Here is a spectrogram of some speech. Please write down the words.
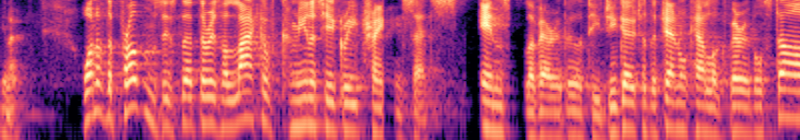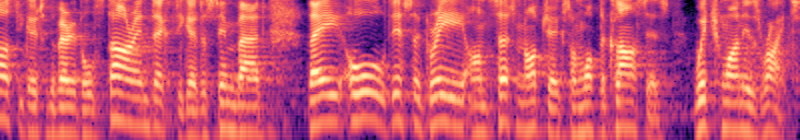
you know. One of the problems is that there is a lack of community agreed training sets in stellar variability. Do you go to the general catalog variable stars? Do you go to the variable star index? Do you go to SIMBAD? They all disagree on certain objects on what the class is, which one is right.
